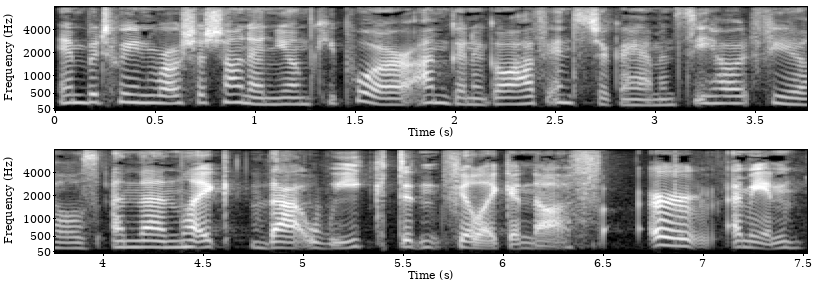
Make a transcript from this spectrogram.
in between Rosh Hashanah and Yom Kippur, I'm going to go off Instagram and see how it feels. And then like that week didn't feel like enough. Or, I mean,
